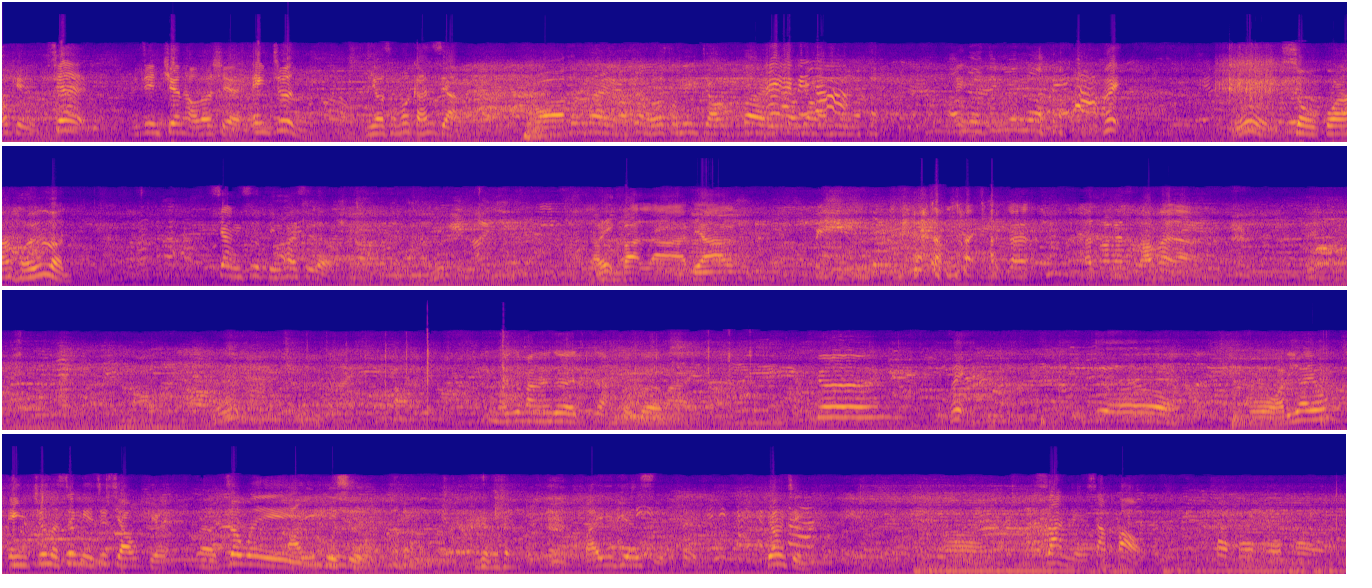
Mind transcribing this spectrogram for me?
OK，现在已经捐好了血。英俊，你有什么感想？我现在好像我的生命交在交交完了，还没有经验呢。嘿，哦，手果然很冷，像是冰块似的。Lambat lah dia. Lambat cakap. Asal kan selamat lah. Mereka panggil ke Cakap ke mai Ke Hey. 哇，厉害哟！英俊的生命就交给呃这位护士，白衣天使，不用紧，呃，善有善报，吼吼吼吼。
